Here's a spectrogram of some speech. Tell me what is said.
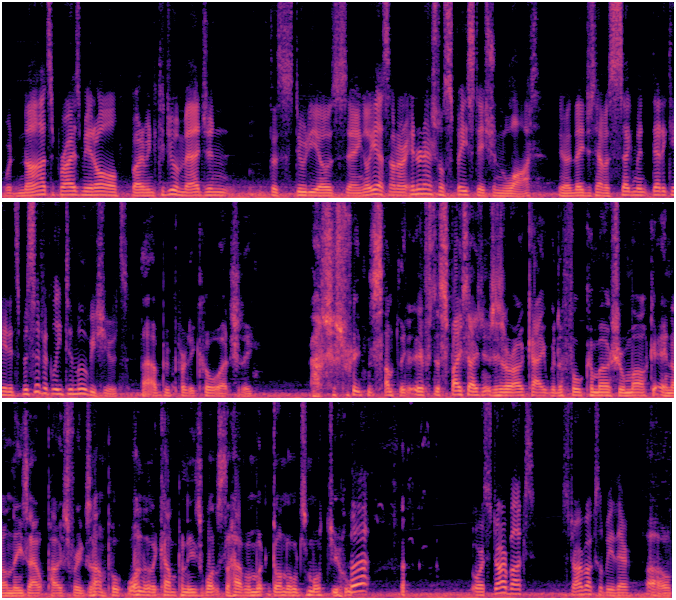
Would not surprise me at all. But I mean, could you imagine the studios saying, oh, yes, on our International Space Station lot, you know, they just have a segment dedicated specifically to movie shoots? That would be pretty cool, actually. I was just reading something. If the space agencies are okay with a full commercial marketing on these outposts, for example, one of the companies wants to have a McDonald's module. or Starbucks. Starbucks will be there. Oh,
